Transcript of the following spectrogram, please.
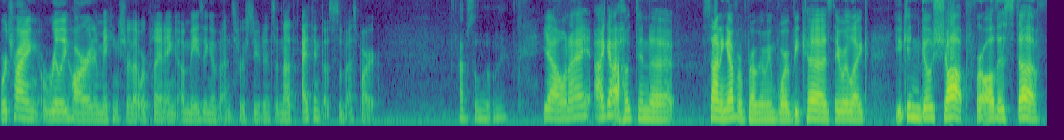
we're trying really hard and making sure that we're planning amazing events for students, and that I think that's the best part. Absolutely. Yeah, when I, I got hooked into signing up for programming board because they were like, you can go shop for all this stuff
